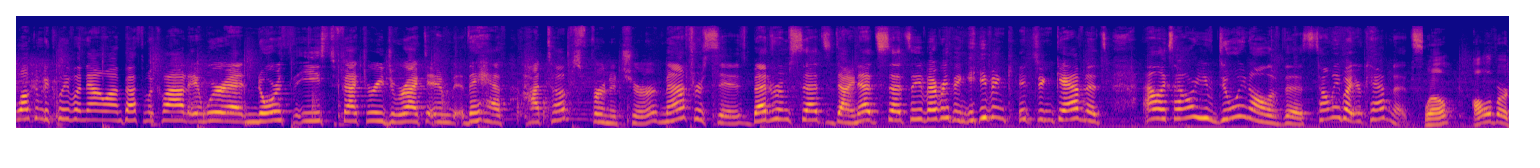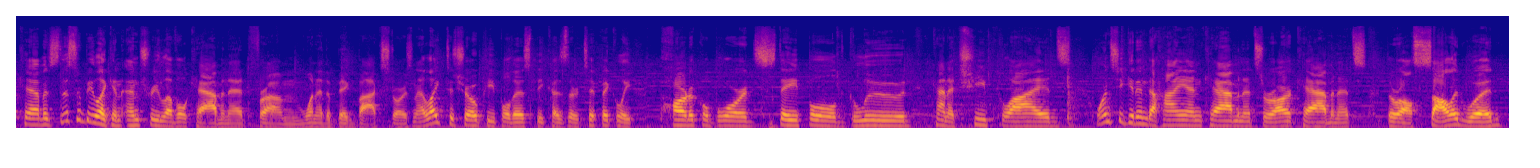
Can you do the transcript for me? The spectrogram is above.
Welcome to Cleveland Now. I'm Beth McLeod, and we're at Northeast Factory Direct, and they have hot tubs, furniture, mattresses, bedroom sets, dinette sets. They have everything, even kitchen cabinets. Alex, how are you doing all of this? Tell me about your cabinets. Well, all of our cabinets, this would be like an entry-level cabinet from one of the big box stores. And I like to show people this because they're typically particle board, stapled, glued, kind of cheap glides. Once you get into high-end cabinets or our cabinets, they're all solid wood.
